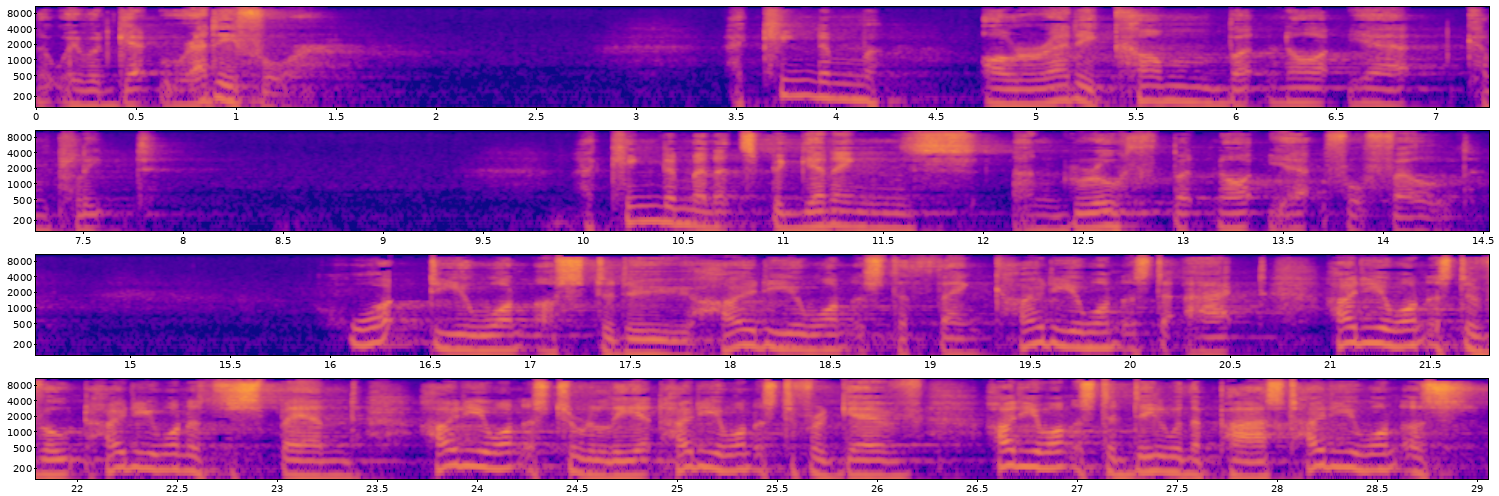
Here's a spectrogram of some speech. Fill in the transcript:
that we would get ready for. A kingdom already come but not yet complete. A kingdom in its beginnings and growth but not yet fulfilled. What do you want us to do? How do you want us to think? How do you want us to act? How do you want us to vote? How do you want us to spend? How do you want us to relate? How do you want us to forgive? How do you want us to deal with the past? How do you want us,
